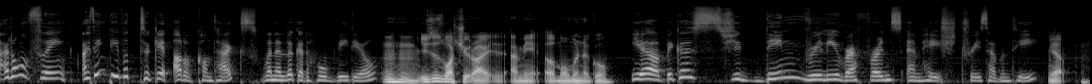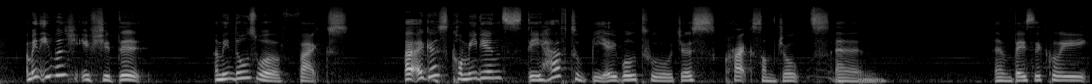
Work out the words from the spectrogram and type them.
I don't think I think people took it out of context when I look at the whole video. Mm-hmm. You just watched it, right? I mean, a moment ago. Yeah, because she didn't really reference MH370. Yep. I mean, even if she did, I mean, those were facts. I, I guess comedians they have to be able to just crack some jokes and and basically.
